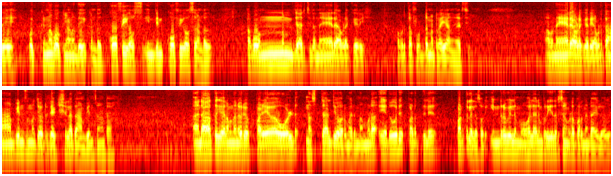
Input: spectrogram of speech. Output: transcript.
ദേ പൊയ്ക്കുന്ന പോക്കിലാണ് ദേ കണ്ടത്. Coffee house Indian Coffee House കണ്ടത്. അപ്പോൾ ഒന്നും വിചാരിച്ചില്ല. നേരെ അവിടെ കയറി അവിടുത്തെ ഫുഡൊന്ന് ട്രൈ ചെയ്യാമെന്ന് വിചാരിച്ചു. അപ്പോൾ നേരെ അവിടെ കയറി. അവിടുത്തെ ആംബിയൻസ് എന്ന് വെച്ചാൽ ഒരു രക്ഷയില്ലാത്ത ആംബിയൻസ് ആണ് കേട്ടോ. അതിന്റെ അകത്ത് കയറുമ്പോൾ തന്നെ ഒരു പഴയ ഓൾഡ് നസ്റ്റാൾജി ഓർമ്മ വരും. നമ്മുടെ ഏതോ ഒരു പടത്തിൽ പടത്തിലല്ല സോറി ഇന്റർവ്യൂവിൽ മോഹൻലാലും പ്രിയദർശനും കൂടെ പറഞ്ഞ ഡയലോഗ്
